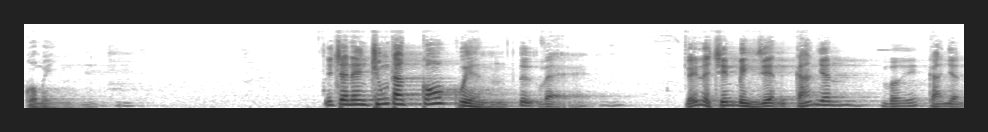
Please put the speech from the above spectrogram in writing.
của mình nên cho nên chúng ta có quyền tự vệ. Đấy là trên bình diện cá nhân với cá nhân.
